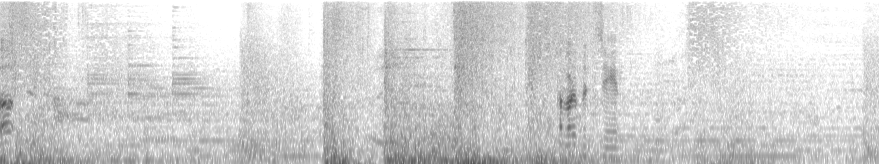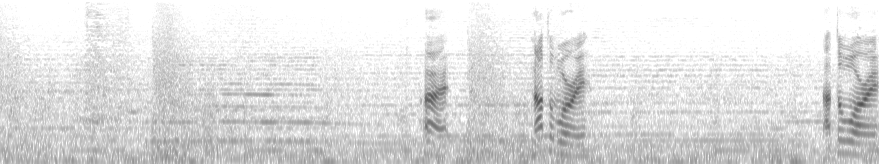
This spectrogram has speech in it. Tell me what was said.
Oh. I've already been seen. Alright. Not to worry. Not to worry.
